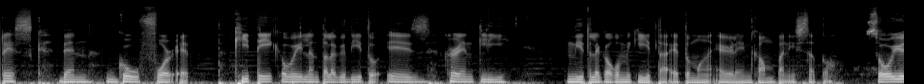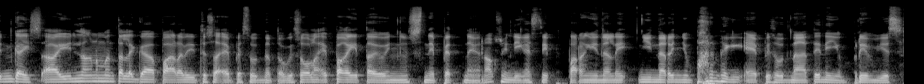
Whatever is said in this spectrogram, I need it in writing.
risk, then go for it. Key takeaway lang talaga dito is currently hindi talaga kumikita itong mga airline companies na to. So yun guys, uh, yun lang naman talaga para dito sa episode na to. Gusto ko lang ipakita yun yung snippet na yun. Actually hindi nga snippet, parang yun na, yun na rin yung parang naging episode natin eh, yung previous,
